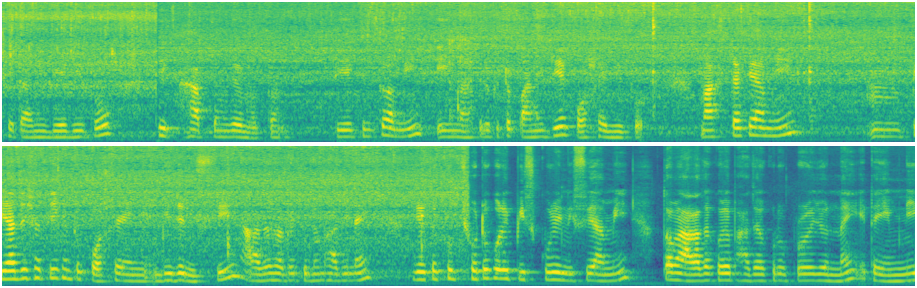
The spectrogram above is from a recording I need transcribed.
সেটা আমি দিয়ে দিব ঠিক হাফ চামচের মতন। দিয়ে কিন্তু আমি এই মাছের উপর পানি দিয়ে কষাই দিব মাছটাকে আমি পেঁয়াজের সাথেই কিন্তু কষাই ভেজে নিচ্ছি। আলাদাভাবে কোনো ভাজি নাই। যেহেতু খুব ছোট করে পিস করে নিছি আমি, তো আমার আলাদা করে ভাজার কোনো প্রয়োজন নাই। এটা এমনি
